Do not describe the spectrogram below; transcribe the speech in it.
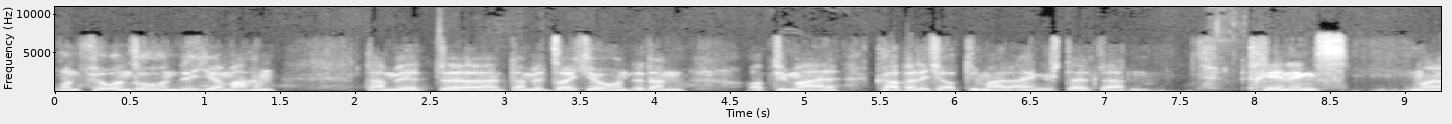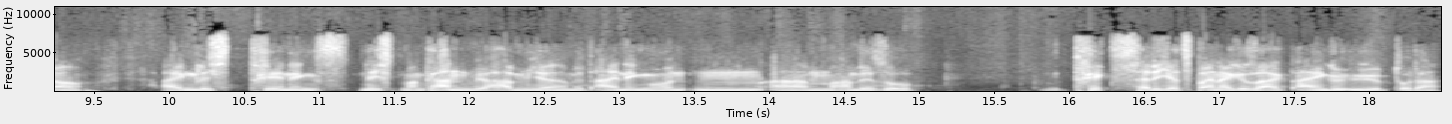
und für unsere Hunde hier machen, damit, äh, damit solche Hunde dann optimal, körperlich optimal eingestellt werden. Trainings, naja, eigentlich Trainings nicht. Man kann. Wir haben hier mit einigen Hunden, ähm, haben wir so Tricks, hätte ich jetzt beinahe gesagt, eingeübt oder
